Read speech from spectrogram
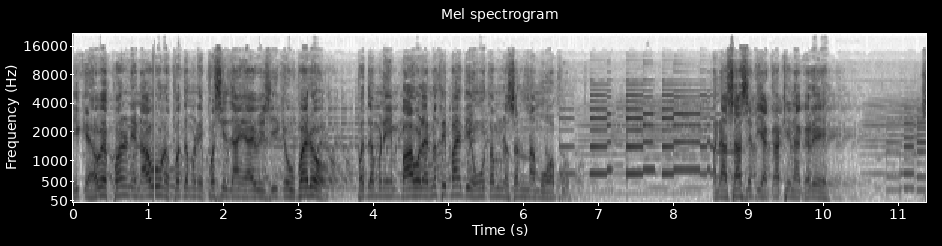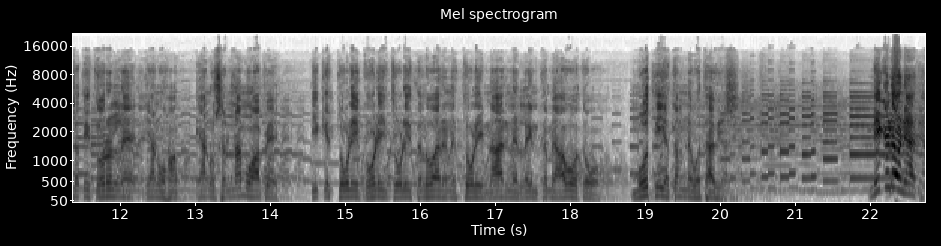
ઈ કે, હવે પરણીને આવું ને પદમણી પછી જ અહીંયા આવીશ. ઈ કે, ઊભા રહ્યો પદમણી બાવળે નથી બાંધી, હું તમને સરનામું આપું. અને આ સાસટિયા કાઠીના ઘરે સતી તોરલને એનું એનું સરનામું આપે. એ કે, તોળી ઘોડી, તોળી તલવાર અને તોડી નારને લઈને તમે આવો તો મોતીએ તમને વધાવીશ. નીકળ્યો ત્યાંથી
